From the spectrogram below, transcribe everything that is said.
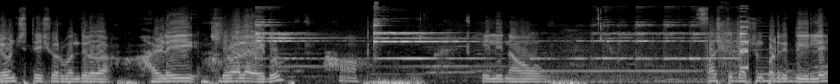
ರೇವಣ ಸಿದ್ದೇಶ್ವರ ಮಂದಿರದ ಹಳ್ಳಿ ದೇವಾಲಯ ಇದು. ಇಲ್ಲಿ ನಾವು ಫಸ್ಟ್ ದರ್ಶನ ಪಡೆದಿದ್ದು ಇಲ್ಲೇ.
